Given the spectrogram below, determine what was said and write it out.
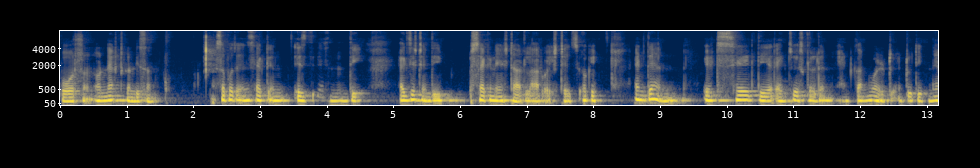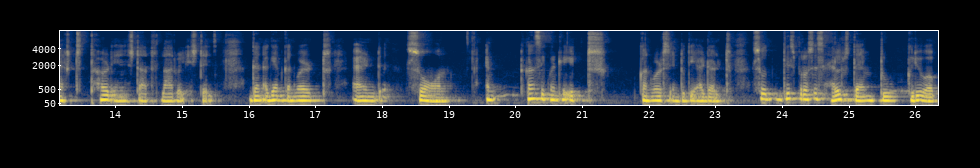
portion or next condition. Suppose the insect in, is in the exist in the second instar larva stage okay? And then it shed their exoskeleton and convert to the next third instar larval stage then again convert and so on. And consequently it converts into the adult. So this process helps them to grow up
